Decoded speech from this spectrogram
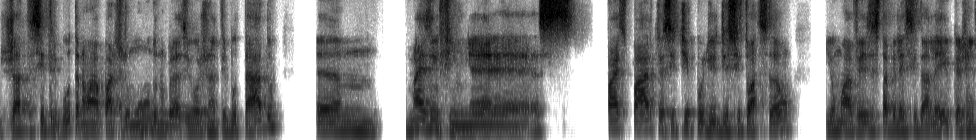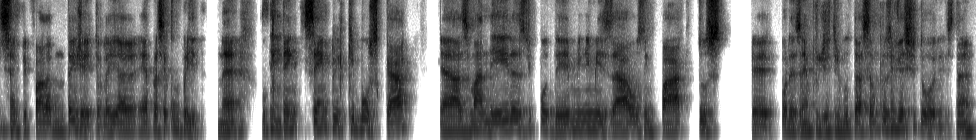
já se tributa na maior parte do mundo, no Brasil hoje não é tributado, um, mas enfim, é, faz parte esse tipo de, de, situação e uma vez estabelecida a lei, o que a gente sempre fala, não tem jeito, a lei é, é para ser cumprida, né? O Sim. que tem sempre que buscar é as maneiras de poder minimizar os impactos, é, por exemplo, de tributação para os investidores, né?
